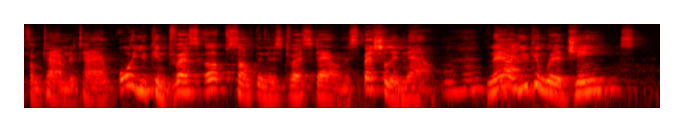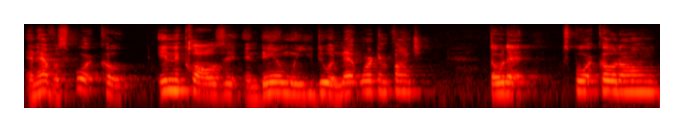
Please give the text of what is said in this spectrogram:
from time to time, or you can dress up something that's dressed down, especially now. Mm-hmm. Now you can wear jeans and have a sport coat in the closet, and then when you do a networking function, throw that sport coat on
